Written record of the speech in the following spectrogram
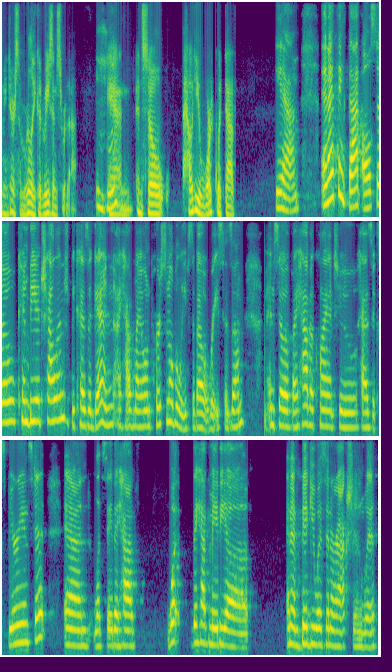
mean, there's some really good reasons for that. Mm-hmm. And and so how do you work with that yeah. And I think that also can be a challenge because, again, I have my own personal beliefs about racism. And so if I have a client who has experienced it, and let's say they have what they have maybe a an ambiguous interaction with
